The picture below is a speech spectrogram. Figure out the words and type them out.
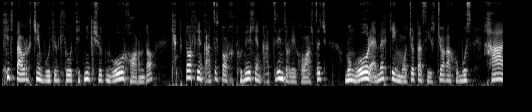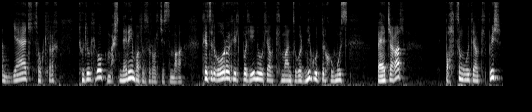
хэд даврагчийн бүлэглэлүүд тэдний гишүүд нь өөр хоорондоо Капитолийн газарт орох түнэлийн газрын зургийг хуваалцаж мөн өөр Америкийн мужуудаас ирж байгаа хүмүүс хаана яаж цугларах төлөвлөгөөг маш нарийн боловсруулж исэн байгаа. Тэгэхээр зэрэг өөрөөр хэлбэл энэ үйл явдал маань зүгээр нэг өдөр хүмүүс байж байгаа л болцсон үйл явдал биш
